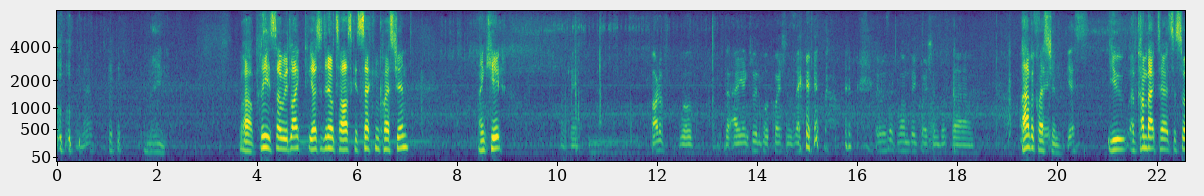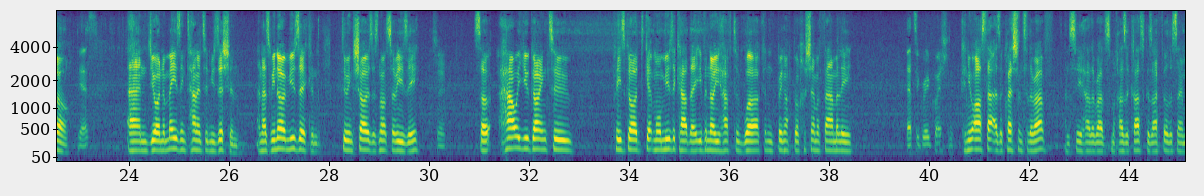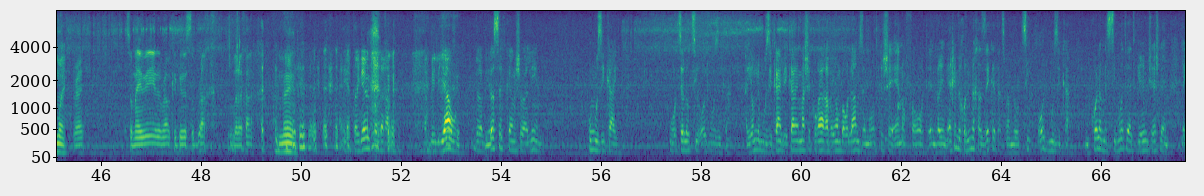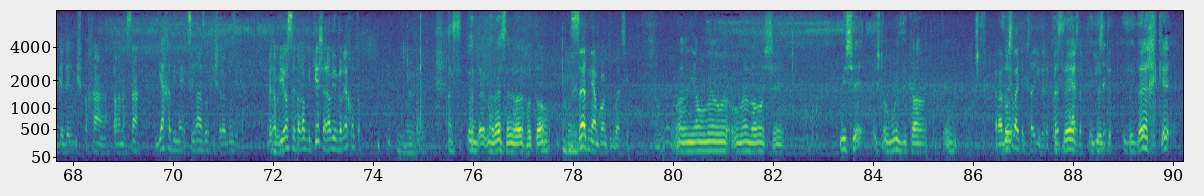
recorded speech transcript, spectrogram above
Amen. Wow, please. So we'd like Yosef Daniel to ask his second question. Thank you. Okay. Part of well, the, I included both questions there. it was like one big question, but um, I have a would say- question. Yes. You have come back to Eretz Yisrael, Yes and you're an amazing, talented musician. And as we know, music and doing shows is not so easy. Sure. So, how are you going to, please God, get more music out there, even though you have to work and bring up Baruch Hashem a family? That's a great question. Can you ask that as a question to the Rav and see how the Rav's machazik us? Because I feel the same way. Right. So maybe the Rav could give us a brach. Amen. ורבי יוסף כאן שואלים, הוא מוזיקאי, הוא רוצה להוציא עוד מוזיקה. היום למוזיקאים, בעיקר עם מה שקורה הרב היום בעולם, זה מאוד קשה, אין הופעות, אין דברים. איך הם יכולים לחזק את עצמם, להוציא עוד מוזיקה, עם כל המשימות והאתגרים שיש להם, לגדל משפחה, פרנסה, יחד עם היצירה הזאת של המוזיקה. ורבי יוסף הרב ביקש, הרב יברך אותו. אז ודאי שאני מברך אותו, Certainly I'm going to bless you. אבל אני גם אומר, לו שמי שיש לו מוזיקה, כן, But I'd זה- also like to tell you that a person who זה, has the זה, music, זה דרך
